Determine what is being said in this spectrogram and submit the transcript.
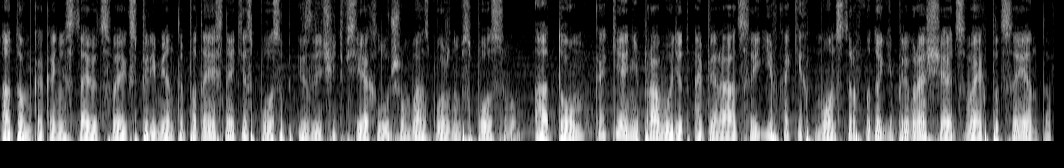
о том, как они ставят свои эксперименты, пытаясь найти способ излечить всех лучшим возможным способом, о том, какие они проводят операции и в каких монстров в итоге превращают своих пациентов.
